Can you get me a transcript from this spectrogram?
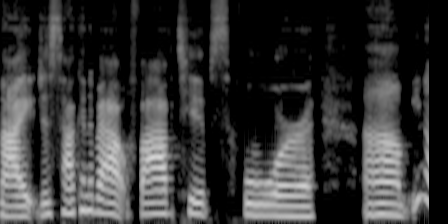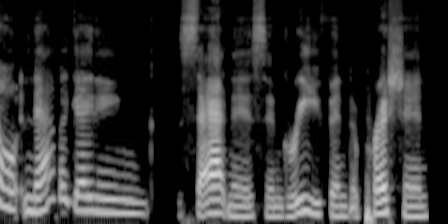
night just talking about five tips for, um, you know, navigating sadness and grief and depression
